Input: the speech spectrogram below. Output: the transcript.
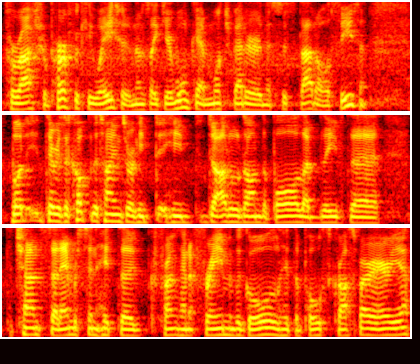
for Rashford, perfectly weighted, and I was like, you won't get much better an assist that all season. But there was a couple of times where he he dawdled on the ball. I believe the the chance that Emerson hit the front kind of frame of the goal, hit the post crossbar area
